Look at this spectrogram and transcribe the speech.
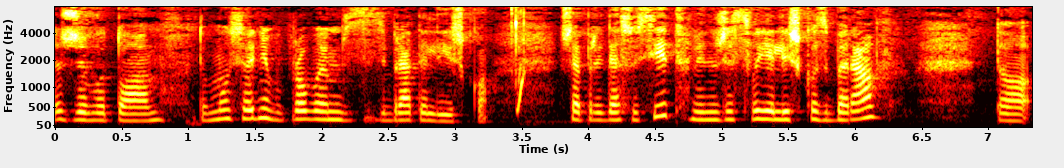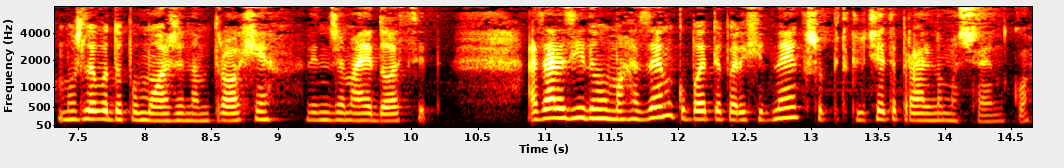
з животом. Тому сьогодні попробуємо зібрати ліжко. Ще прийде сусід, він вже своє ліжко збирав, то, можливо, допоможе нам трохи. Він вже має досвід. А зараз їдемо в магазин купити перехідник, щоб підключити пральну машинку.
